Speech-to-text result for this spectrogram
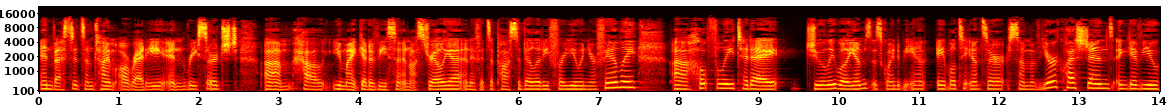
invested some time already and researched um, how you might get a visa in Australia and if it's a possibility for you and your family. Uh, hopefully, today, Julie Williams is going to be an- able to answer some of your questions and give you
